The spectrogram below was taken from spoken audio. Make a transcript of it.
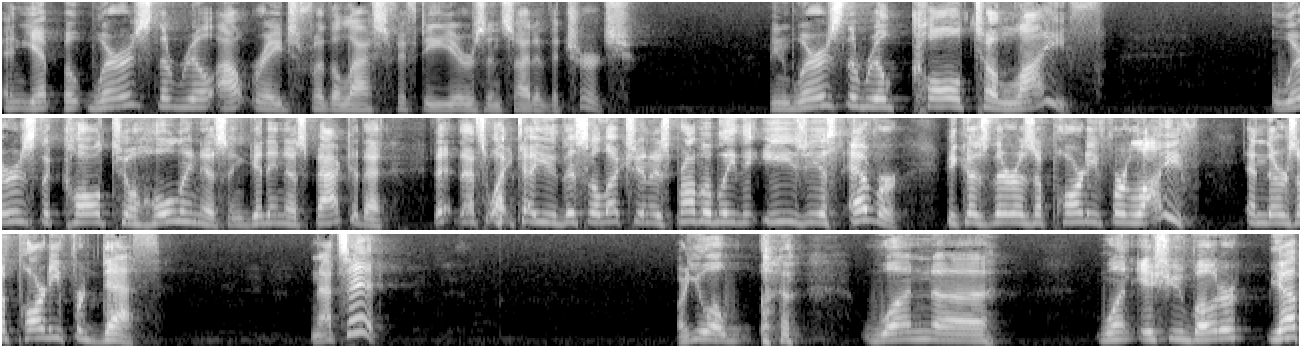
And yet, but where's the real outrage for the last 50 years inside of the church? I mean, where's the real call to life? Where's the call to holiness and getting us back to that? That's why I tell you this election is probably the easiest ever because there is a party for life and there's a party for death. And that's it. Are you a one, uh, one issue voter? Yep.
